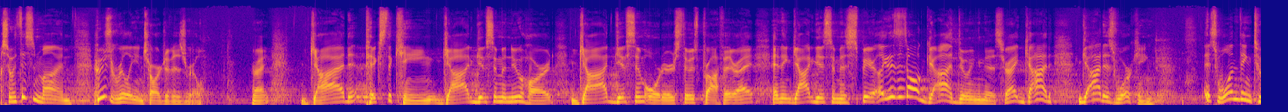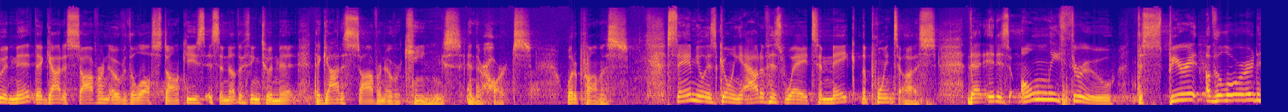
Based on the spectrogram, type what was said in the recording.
So, with this in mind, who's really in charge of Israel? Right? God picks the king, God gives him a new heart, God gives him orders through his prophet, right? And then God gives him his spirit. Like this is all God doing this, right? God God is working. It's one thing to admit that God is sovereign over the lost donkeys, it's another thing to admit that God is sovereign over kings and their hearts. What a promise. Samuel is going out of his way to make the point to us that it is only through the Spirit of the Lord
